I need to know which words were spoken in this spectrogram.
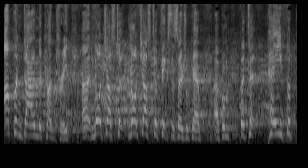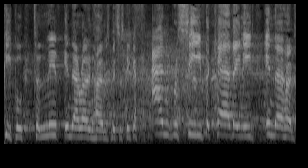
up and down the country, uh, not just to not just to fix the social care uh, problem, but to pay for people to live in their own homes, Mr. Speaker, and receive the care they need in their homes.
